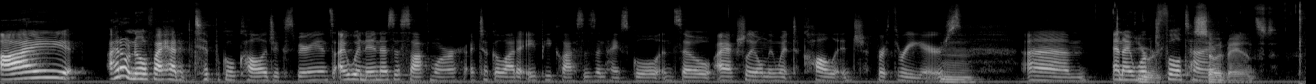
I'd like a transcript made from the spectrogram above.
I I don't know if I had a typical college experience. I went in as a sophomore. I took a lot of AP classes in high school, and so I actually only went to college for three years. Um, and I were full time. So advanced.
